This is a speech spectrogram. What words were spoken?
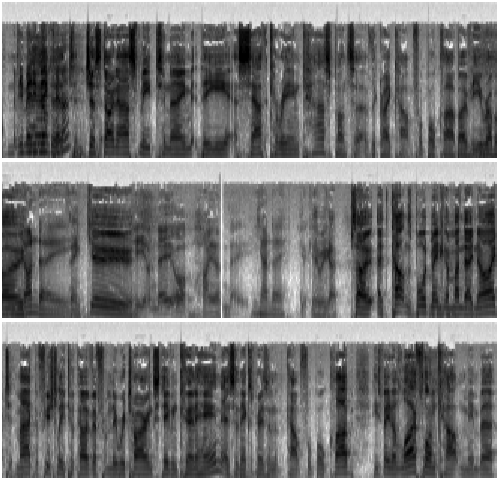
Have you met him, Ben Nailed Just don't ask me to name the South Korean car sponsor of the Great Carlton Football Club. Over to you, Robbo. Hyundai. Thank you. Hyundai or Hyundai? Hyundai. There we go. So, at Carlton's board meeting on Monday night, Mark officially took over from the retiring Stephen Kernahan as the next president of the Carlton Football Club. He's been a lifelong Carlton member.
